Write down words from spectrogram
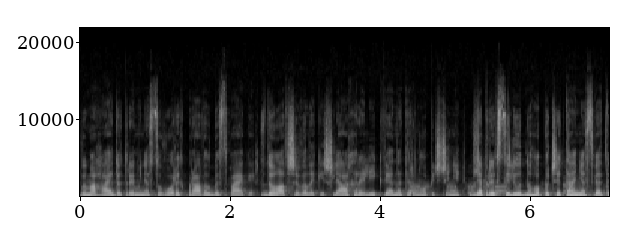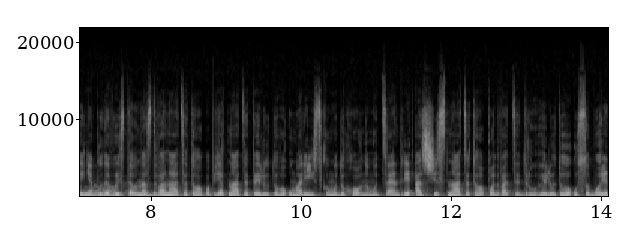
вимагає дотримання суворих правил безпеки. Здолавши великий шлях, реліквія на Тернопільщині. Для привселюдного почитання святиня буде виставлена з 12 по 15 лютого у Марійському духовному центрі, а з 16 по 22 лютого у соборі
